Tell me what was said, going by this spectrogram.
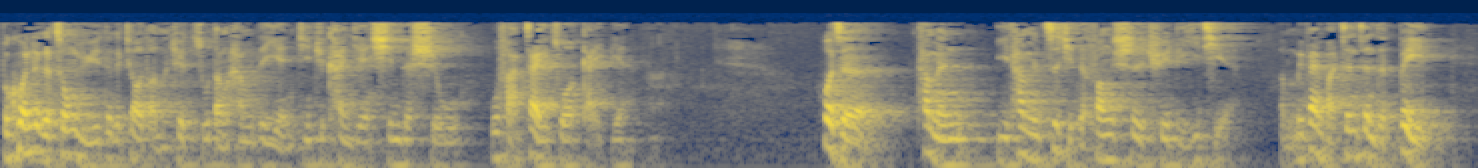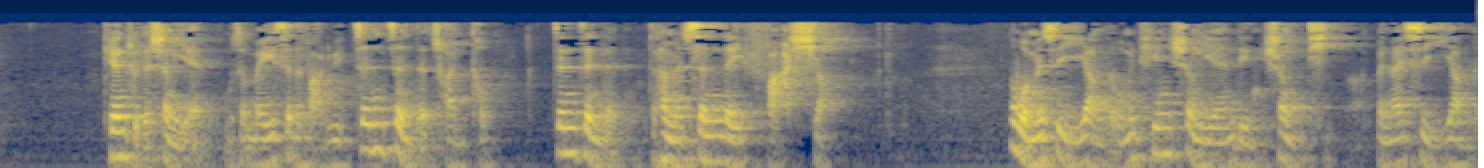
不过，那个忠于这个教导呢，却阻挡他们的眼睛去看见新的事物，无法再做改变。或者他们。以他们自己的方式去理解，没办法真正的被天主的圣言，我说每一次的法律真正的穿透，真正的在他们身内发酵。那我们是一样的，我们听圣言领圣体啊，本来是一样的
